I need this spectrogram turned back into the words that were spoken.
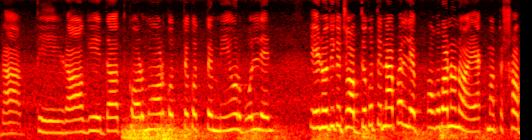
রাতে রাগে দাঁত কর্মর করতে করতে মেয়র বললেন, এ নদীকে জব্দ করতে না পারলে ভগবানও নয়, একমাত্র সব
